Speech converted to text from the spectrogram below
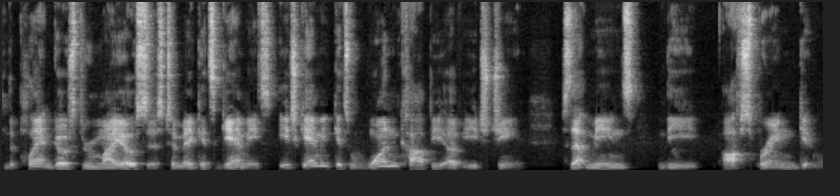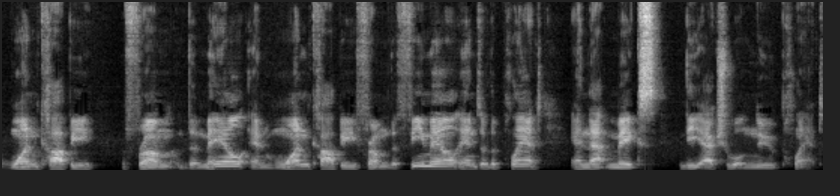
the plant goes through meiosis to make its gametes, each gamete gets one copy of each gene. So that means the offspring get one copy from the male and one copy from the female end of the plant, and that makes the actual new plant.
